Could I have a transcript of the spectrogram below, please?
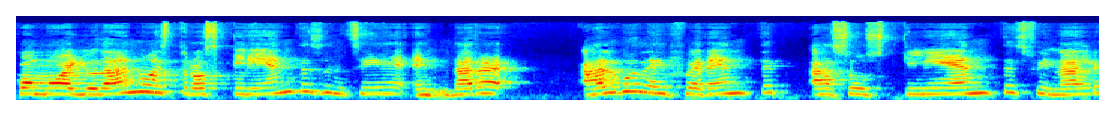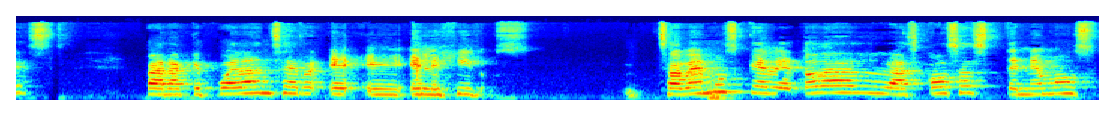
como ayudar a nuestros clientes en sí, en dar algo diferente a sus clientes finales para que puedan ser eh, eh, elegidos. Sabemos que de todas las cosas tenemos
